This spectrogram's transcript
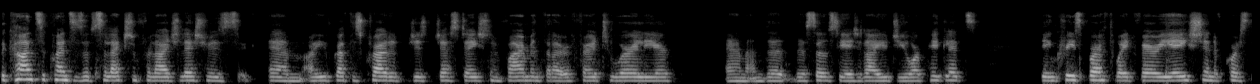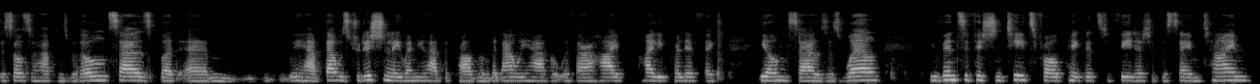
the consequences of selection for large litters um, are you've got this crowded gestation environment that I referred to earlier um, and the, the associated IUGR piglets, the increased birth weight variation. Of course, this also happens with old sows, but um, we have, that was traditionally when you had the problem, but now we have it with our high, highly prolific young sows as well. You've insufficient teats for all piglets to feed it at the same time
